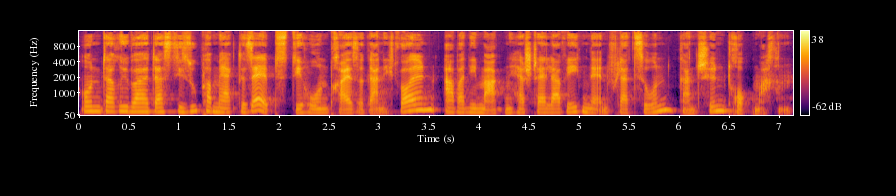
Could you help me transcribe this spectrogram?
und darüber, dass die Supermärkte selbst die hohen Preise gar nicht wollen, aber die Markenhersteller wegen der Inflation ganz schön Druck machen.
